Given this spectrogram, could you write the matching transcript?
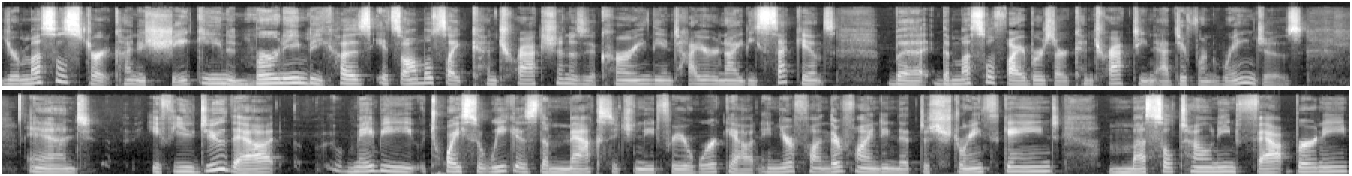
your muscles start kind of shaking and burning because it's almost like contraction is occurring the entire 90 seconds, but the muscle fibers are contracting at different ranges. And if you do that, maybe twice a week is the max that you need for your workout and you're fun they're finding that the strength gained muscle toning fat burning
